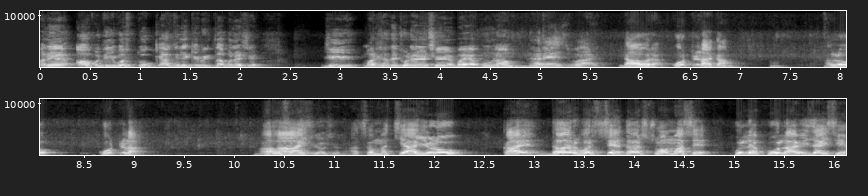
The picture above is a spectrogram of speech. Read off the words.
અને આ બધી વસ્તુ ક્યાંથી ને કેવી રીતના બને છે. જી મારી સાથે જોડાયા છે ભાઈ આપનું નામ? નરેશભાઈ ડાવરા કોટડા ગામ. હલો કોટડા. આ સમસ્યા ઈળું કાય દર વર્ષે દર ચોમાસે ફૂલે ફૂલ આવી જાય છે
